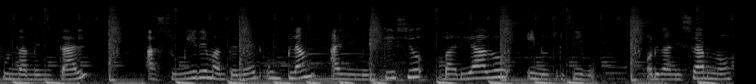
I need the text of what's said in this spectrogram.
fundamental asumir y mantener un plan alimenticio variado y nutritivo. Organizarnos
